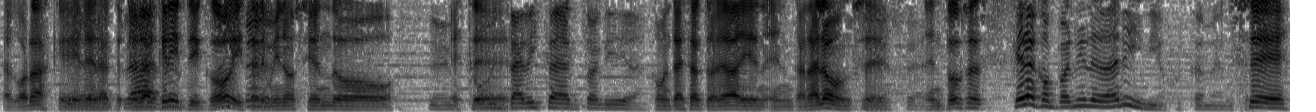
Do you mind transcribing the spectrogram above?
¿Te acordás que Sí, él era, claro. era crítico Sí, y sí. terminó siendo Sí, este, Comentarista de actualidad. comentarista de actualidad en, en Canal 11? Sí, sí. Entonces, Que era compañero de Darín, justamente. sé,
